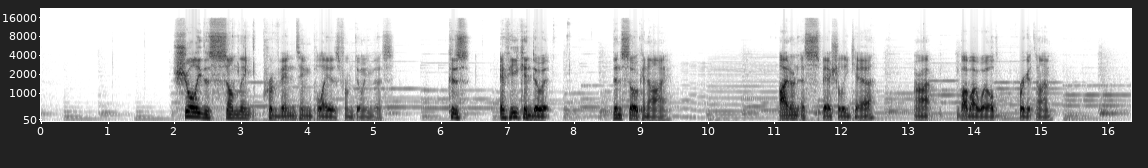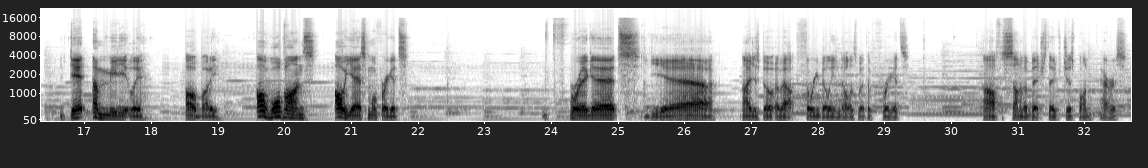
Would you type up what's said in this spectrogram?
Surely there's something preventing players from doing this. Because if he can do it, then so can I. I don't especially care. Alright, bye-bye world. Frigate time. Debt immediately. Oh, buddy. Oh, war bonds. Oh, yes, more frigates. Frigates. Yeah. I just built about $3 billion worth of frigates. Oh, for son of a bitch, they've just bombed Paris.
